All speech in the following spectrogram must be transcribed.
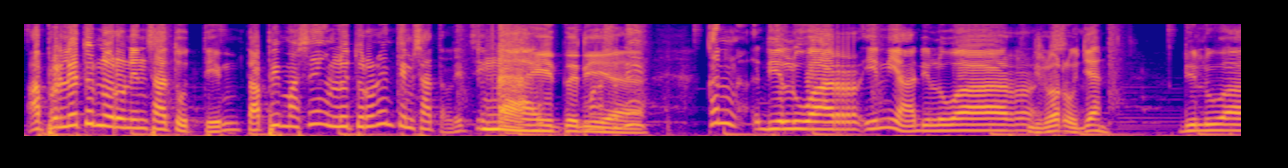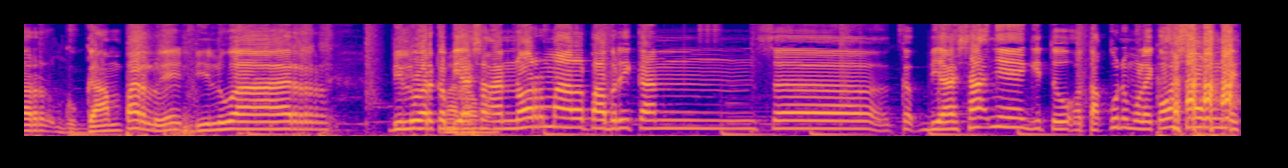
Aprilia tuh nurunin satu tim, tapi masa yang lu turunin tim satelit sih? Nah itu dia. Maksudnya kan di luar ini ya, di luar di luar hujan. di luar gue gampar lu ya, di luar di luar kebiasaan normal pabrikan se kebiasanya gitu. Otakku udah mulai kosong nih.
